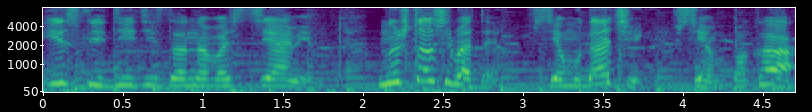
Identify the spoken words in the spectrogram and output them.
и следите за новостями. Ну что ж, ребята, всем удачи, всем пока!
